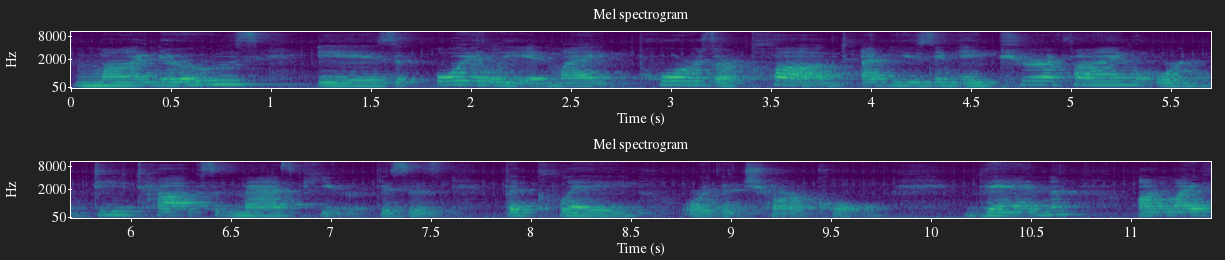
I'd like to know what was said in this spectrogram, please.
my nose is oily and my pores are clogged. I'm using a purifying or detox mask here. This is the clay or the charcoal. Then on my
